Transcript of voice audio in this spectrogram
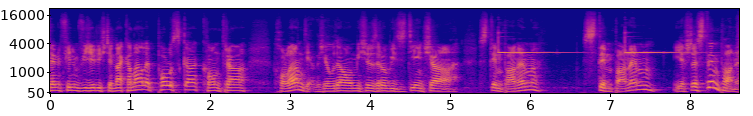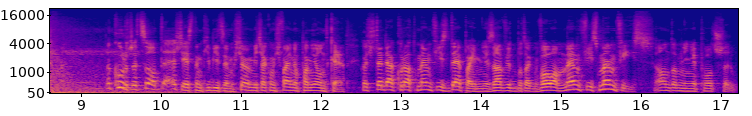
ten film widzieliście na kanale Polska kontra Holandia, gdzie udało mi się zrobić zdjęcia z tym panem, z tym panem, jeszcze z tym panem. No kurczę, co, też jestem kibicem, chciałem mieć jakąś fajną pamiątkę. Choć wtedy akurat Memphis Depay mnie zawiódł, bo tak wołam Memphis, Memphis, a on do mnie nie podszedł.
